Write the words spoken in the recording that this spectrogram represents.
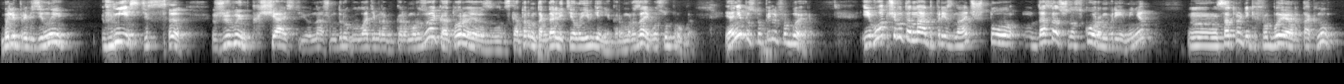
были привезены вместе с живым, к счастью, нашим другу Владимиром Карамурзой, который, с которым тогда летела Евгения Карамурза, его супруга. И они поступили в ФБР. И, в общем-то, надо признать, что в достаточно скором времени сотрудники ФБР, так, ну,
